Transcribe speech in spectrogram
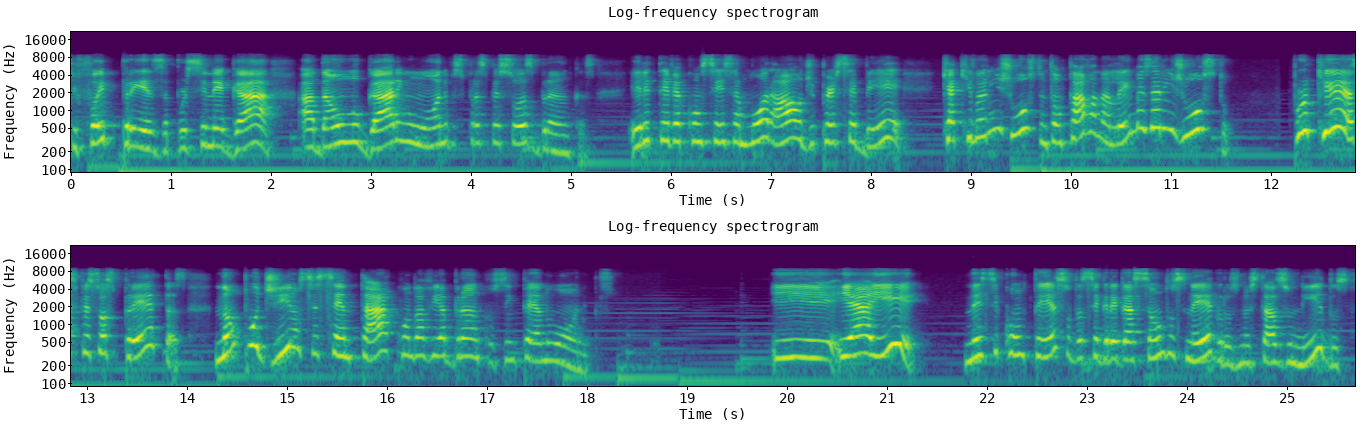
que foi presa por se negar a dar um lugar em um ônibus para as pessoas brancas. Ele teve a consciência moral de perceber que aquilo era injusto. Então estava na lei, mas era injusto. Por que as pessoas pretas não podiam se sentar quando havia brancos em pé no ônibus? E, e é aí, nesse contexto da segregação dos negros nos Estados Unidos,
